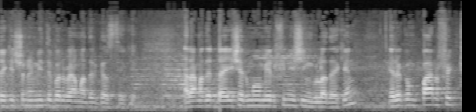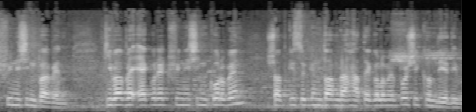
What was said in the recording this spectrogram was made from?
দেখে শুনে নিতে পারবে আমাদের কাছ থেকে। আর আমাদের ডাইসের মোমের ফিনিশিংগুলো দেখেন, এরকম পারফেক্ট ফিনিশিং পাবেন। কীভাবে অ্যাকুরেট ফিনিশিং করবেন সব কিছু কিন্তু আমরা হাতে কলমে প্রশিক্ষণ দিয়ে দিব।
